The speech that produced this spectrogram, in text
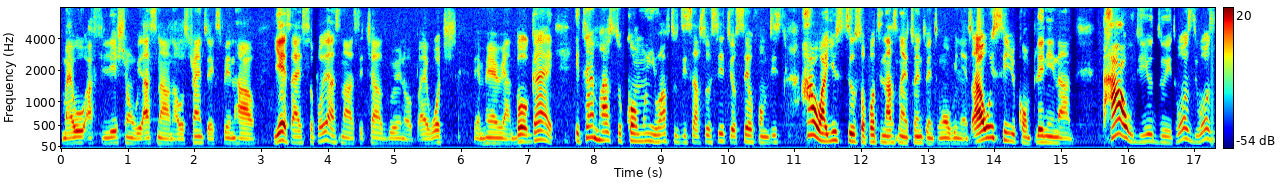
my whole affiliation with Arsenal and I was trying to explain how yes I supported Arsenal as a child growing up. I watched them Herian. But guy, a time has to come when you have to disassociate yourself from this. How are you still supporting Arsenal in 2021 Williams? I always see you complaining and how do you do it? What's the what's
